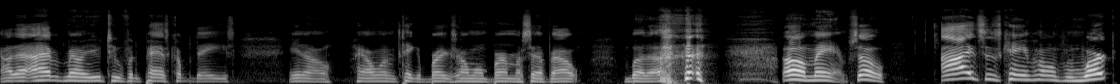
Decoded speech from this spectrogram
I, I, haven't been on YouTube for the past couple days. You know, I want to take a break so I won't burn myself out. But uh, oh man. So I just came home from work.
